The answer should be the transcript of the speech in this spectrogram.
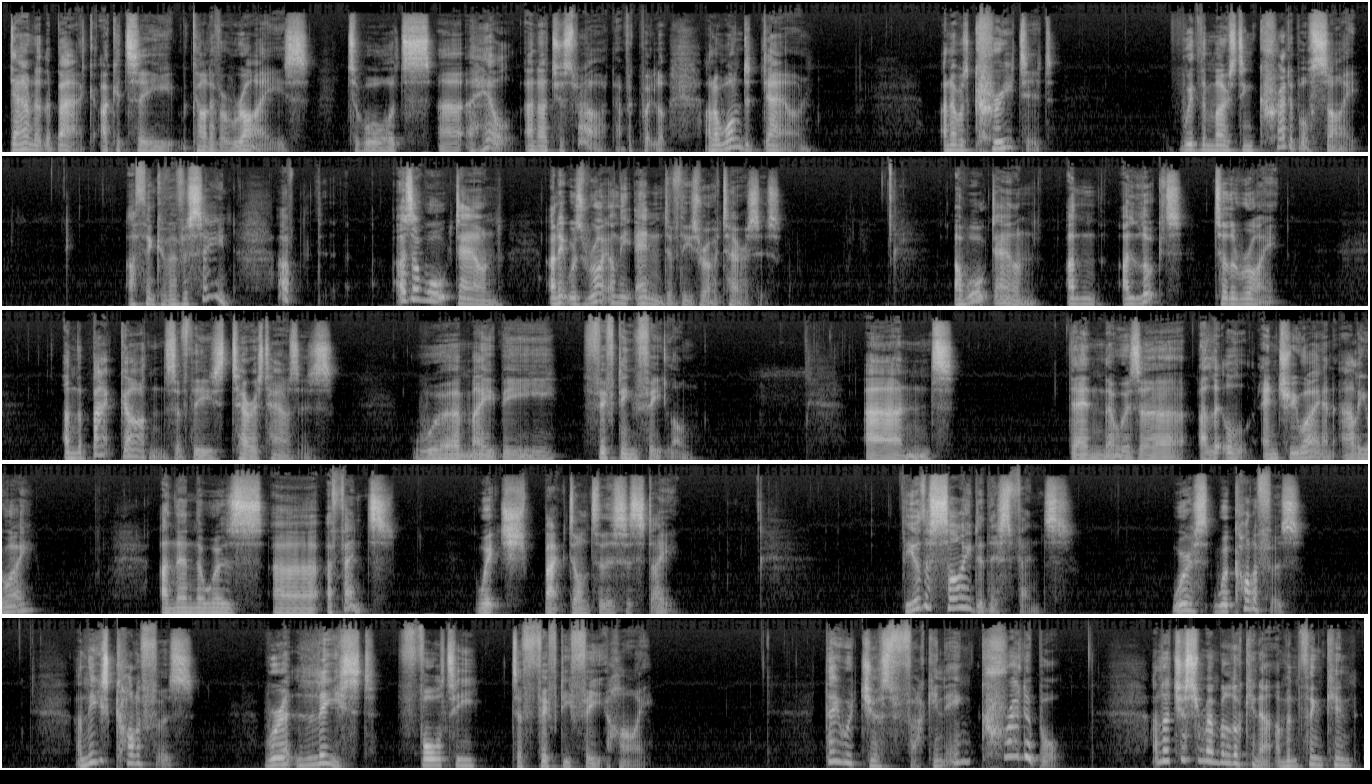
down at the back, I could see kind of a rise towards uh, a hill, and I just oh, have a quick look, and I wandered down, and I was greeted with the most incredible sight I think I've ever seen. I, as I walked down, and it was right on the end of these row of terraces, I walked down and I looked to the right, and the back gardens of these terraced houses were maybe 15 feet long. And then there was a, a little entryway, an alleyway, and then there was uh, a fence which backed onto this estate. The other side of this fence were, were conifers. And these conifers were at least 40 to 50 feet high. They were just fucking incredible. And I just remember looking at them and thinking,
